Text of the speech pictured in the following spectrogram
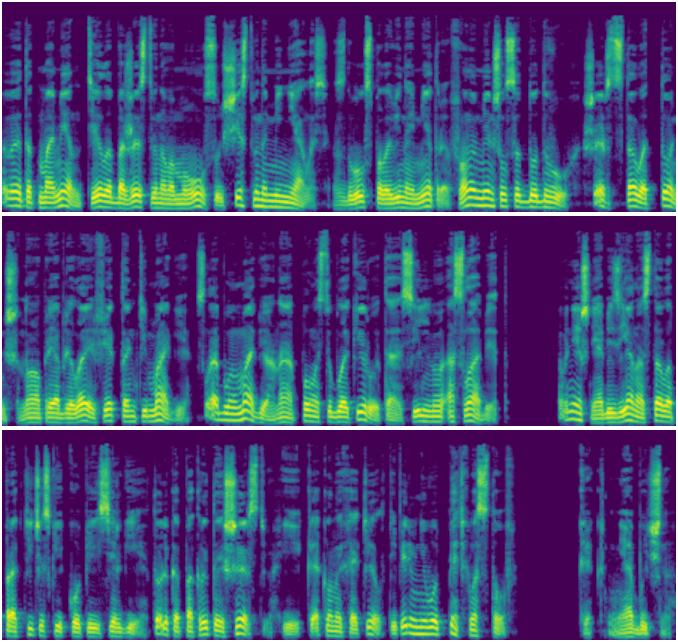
В этот момент тело божественного Муу существенно менялось. С двух с половиной метров он уменьшился до двух. Шерсть стала тоньше, но приобрела эффект антимагии. Слабую магию она полностью блокирует, а сильную ослабит. Внешне обезьяна стала практически копией Сергея, только покрытой шерстью, и, как он и хотел, теперь у него пять хвостов. Как необычно.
